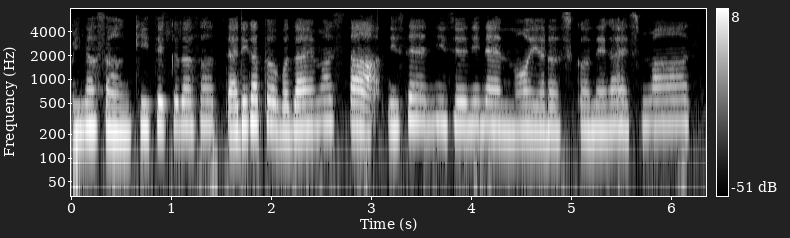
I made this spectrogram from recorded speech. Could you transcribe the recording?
皆さん聞いてくださってありがとうございました。2022年もよろしくお願いします。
